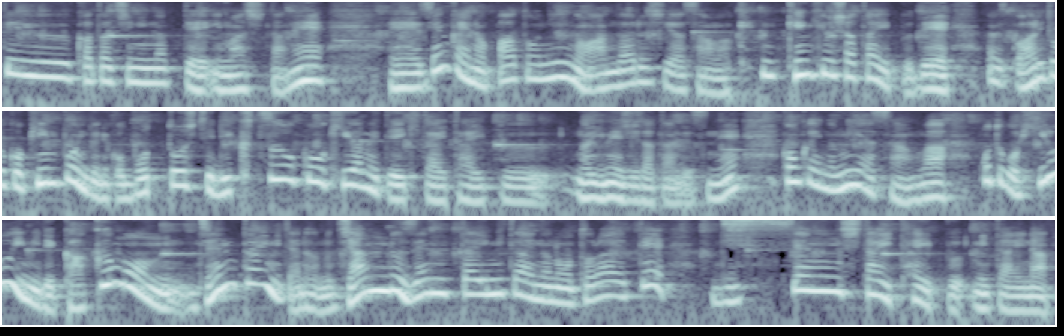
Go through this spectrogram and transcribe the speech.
っていう形になっていましたね。えー、前回のパート2のアンダルシアさんは研究者タイプでなんですか割とこうピンポイントにこう没頭して理屈をこう極めていきたいタイプのイメージだったんですね今回のミヤさんはもっとこう広い意味で学問全体みたいなそのジャンル全体みたいなのを捉えて実践したいタイプみたいな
